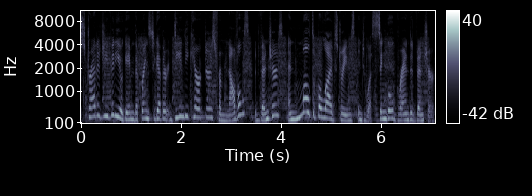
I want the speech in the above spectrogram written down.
strategy video game that brings together D&D characters from novels, adventures, and multiple live streams into a single grand adventure.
